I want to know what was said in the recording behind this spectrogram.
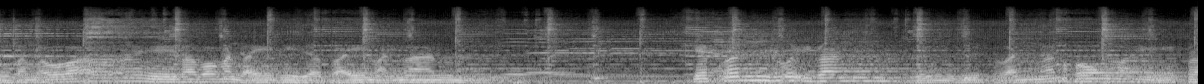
งกันเอาไว้ถ้าบอกมันใดที่จะไปใหม่มันเก็บเงินช่วยกันสิ่งที่ฝันนั้นคงไม่ไกล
